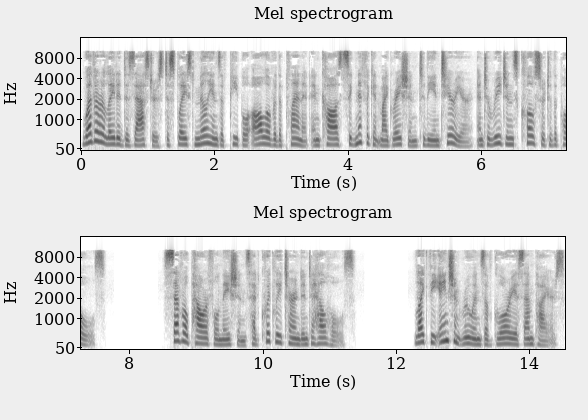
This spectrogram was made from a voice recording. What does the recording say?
Weather-related disasters displaced millions of people all over the planet and caused significant migration to the interior and to regions closer to the poles. several powerful nations had quickly turned into hellholes. Like the ancient ruins of glorious empires,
